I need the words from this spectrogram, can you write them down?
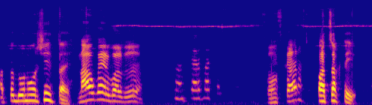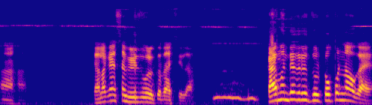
आता दोन वर्ष इथं आहे. नाव काय रे बाळ तुझं? संस्कार पाचाकटे. हा हा. त्याला काय सगळीच ओळखत असेल हा. काय म्हणतात रे तू? टोपण नाव काय?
